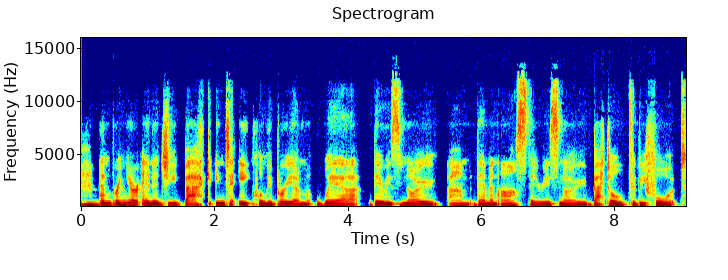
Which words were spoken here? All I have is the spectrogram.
mm. and bring your energy back into equilibrium where there is no um, them and us, there is no battle to be fought,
